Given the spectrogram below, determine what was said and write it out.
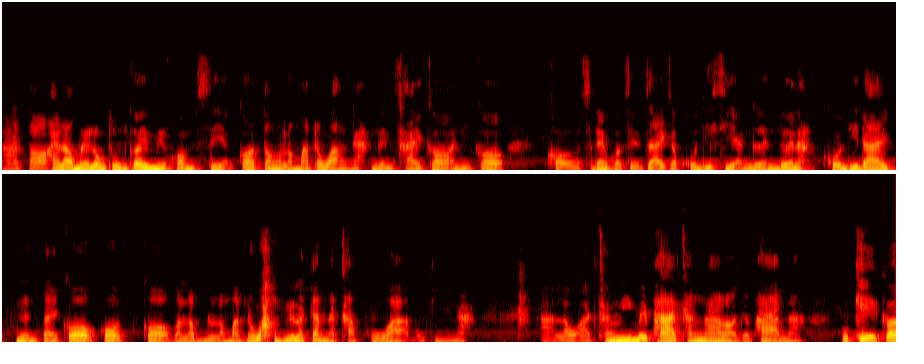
อ่าต่อให้เราไม่ลงทุนก็มีความเสี่ยงก็ต้องระมัดระวังนะเงินใครก็อันนี้ก็ขอแสดงความเสียใจกับคนที่เสียเงินด้วยนะ คนที่ได้เงินไปก็ก็ก็มาระระมัดระวังด้วยละกันนะครับ เพราะว่าบางทีนะอ่าเราอาจครั้งนี้ไม่พลาดครั้งหน้าเราอจะพลาดนะ โอเค ก็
